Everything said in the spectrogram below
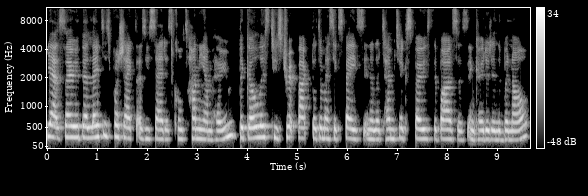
Yeah, so the latest project, as you said, is called Honey I'm Home. The goal is to strip back the domestic space in an attempt to expose the biases encoded in the banal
